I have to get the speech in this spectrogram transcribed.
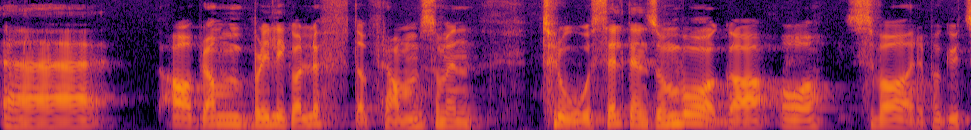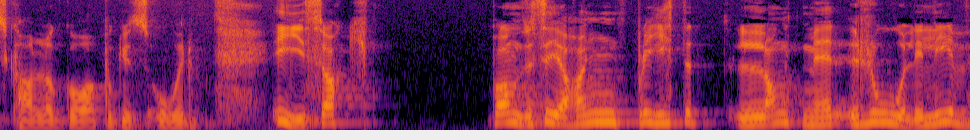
eh, Abraham blir likevel løfta fram som en troshelt, en som våga å svare på Guds kall og gå på Guds ord. Isak på andre sida blir gitt et langt mer rolig liv.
